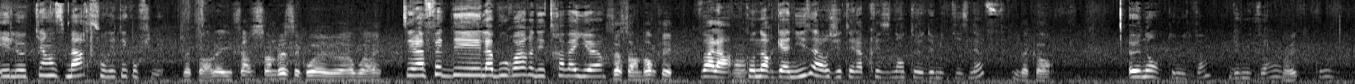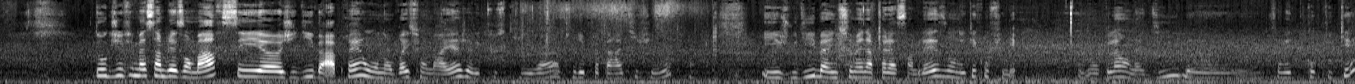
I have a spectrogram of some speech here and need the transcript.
Et le 15 mars, on était confinés. D'accord. Là, faire Saint-Blaise, c'est quoi euh, à Waré C'est la fête des laboureurs et des travailleurs. Ça, c'est un banquet. Voilà, qu'on organise. Alors, j'étais la présidente 2019. D'accord. Euh, non, 2020. 2020. Oui. Donc j'ai fait ma Saint-Blaise en mars et euh, j'ai dit bah après on embraye sur le mariage avec tout ce qui va, tous les préparatifs et autres. Et je vous dis bah, une semaine après la Saint-Blaise on était confinés. Donc là on a dit bah, ça va être compliqué.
